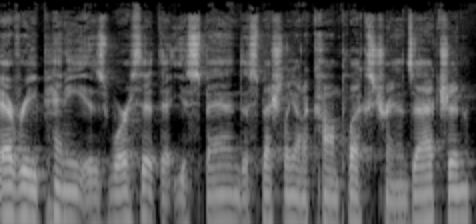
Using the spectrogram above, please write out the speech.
every penny is worth it that you spend, especially on a complex transaction.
